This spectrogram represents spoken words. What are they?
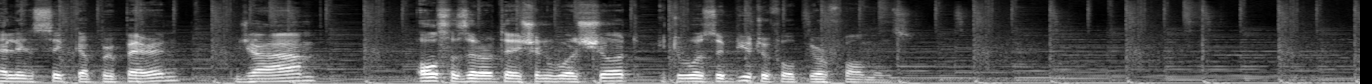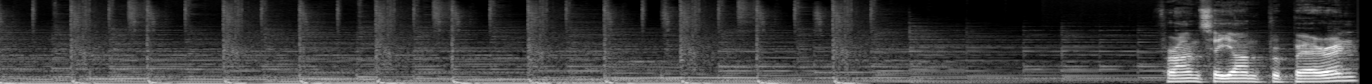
Ellen Sika preparing, jump. Also the rotation was short, it was a beautiful performance. France Young preparing.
